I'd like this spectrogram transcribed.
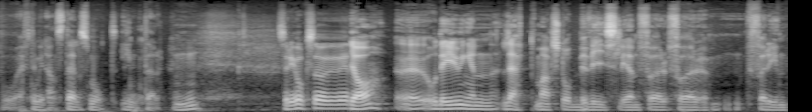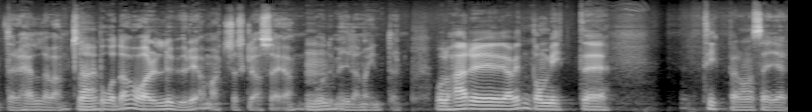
på eftermiddagen ställs mot Inter. Så det är också... Ja, eh, och det är ju ingen lätt match då bevisligen för, för, för Inter heller. Va? Så Nej. Mm. båda har luriga matcher skulle jag säga. Både Milan och Inter. Och här, eh, jag vet inte om mitt eh, tipp, eller vad man säger,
